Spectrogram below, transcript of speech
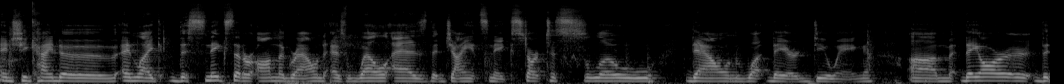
and she kind of and like the snakes that are on the ground as well as the giant snakes start to slow down what they are doing um, they are the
